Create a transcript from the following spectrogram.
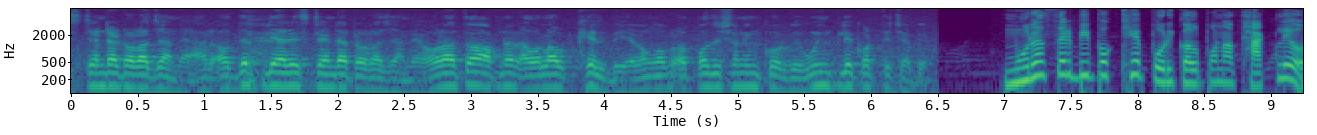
স্ট্যান্ডার্ড ওরা জানে আর ওদের প্লেয়ারের স্ট্যান্ডার্ড ওরা জানে। ওরা তো আপনার অল আউট খেলবে এবং পজিশনিং করবে উইং প্লে করতে চাবে। মুরাসের বিপক্ষে পরিকল্পনা থাকলেও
